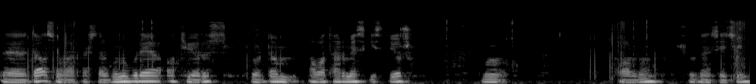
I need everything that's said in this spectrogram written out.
Ee, daha sonra arkadaşlar bunu buraya atıyoruz. Buradan avatar mask istiyor. Bunu pardon şuradan seçeyim.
